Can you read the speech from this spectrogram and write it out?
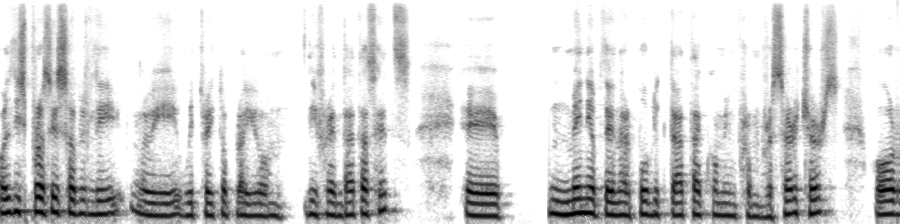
All this process, obviously, we, we try to apply on different data sets. Uh, Many of them are public data coming from researchers or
